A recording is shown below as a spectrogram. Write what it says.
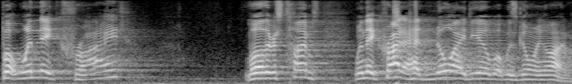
But when they cried, well, there was times when they cried, I had no idea what was going on.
